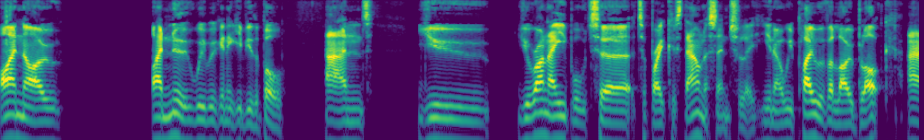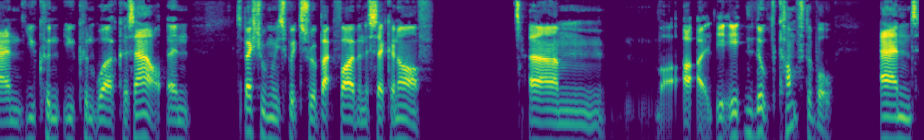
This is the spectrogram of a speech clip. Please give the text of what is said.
I know, I knew we were going to give you the ball, and you you're unable to to break us down. Essentially, you know, we play with a low block, and you couldn't you couldn't work us out, and especially when we switched to a back five in the second half, um, I, it looked comfortable, and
